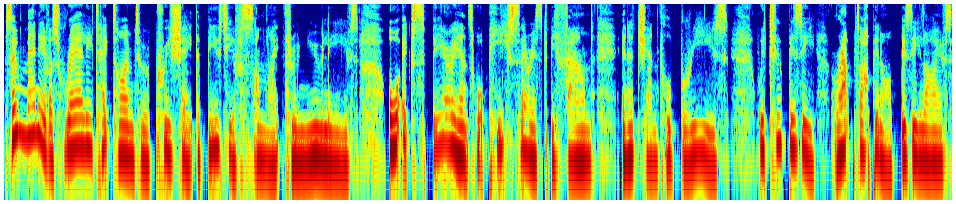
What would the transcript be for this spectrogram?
So many of us rarely take time to appreciate the beauty of sunlight through new leaves or experience what peace there is to be found in a gentle breeze. We're too busy, wrapped up in our busy lives,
